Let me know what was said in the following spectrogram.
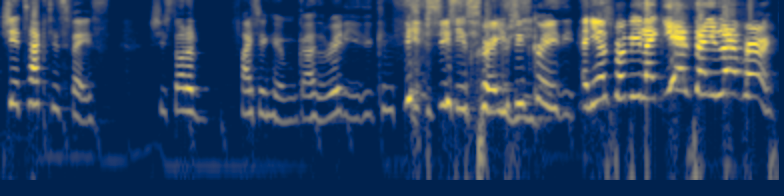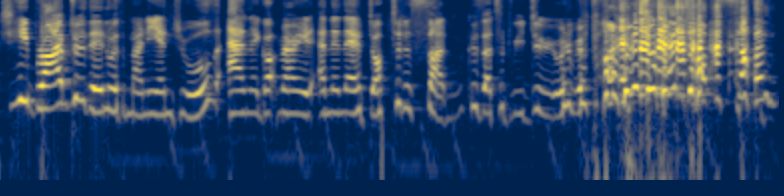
She attacked his face. She started fighting him, guys. Already, you can see she's She's crazy. She's crazy. And he was probably like, Yes, I love her. He bribed her then with money and jewels, and they got married, and then they adopted a son because that's what we do when we're pirates. we adopt sons.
